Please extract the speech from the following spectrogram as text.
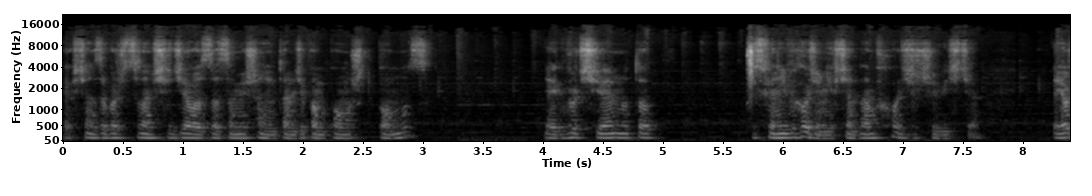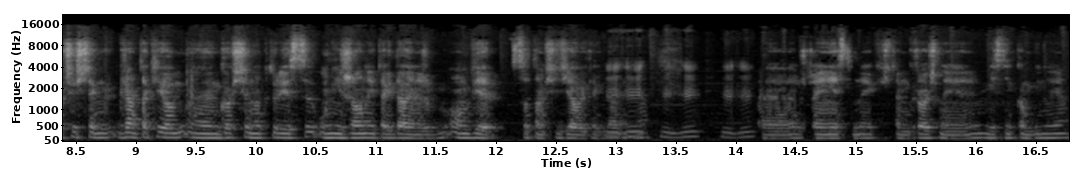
Ja chciałem zobaczyć, co tam się działo za zamieszaniem tam, gdzie pan pomógł pomóc. Jak wróciłem, no to przez chwilę nie wychodził, nie chciałem tam wchodzić rzeczywiście. Ja oczywiście gram takiego e, gościa, no, który jest uniżony i tak dalej, żeby on wie, co tam się działo i tak dalej. Mm -hmm, mm -hmm. Że nie jestem jakiś tam groźny, nic nie kombinuję.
